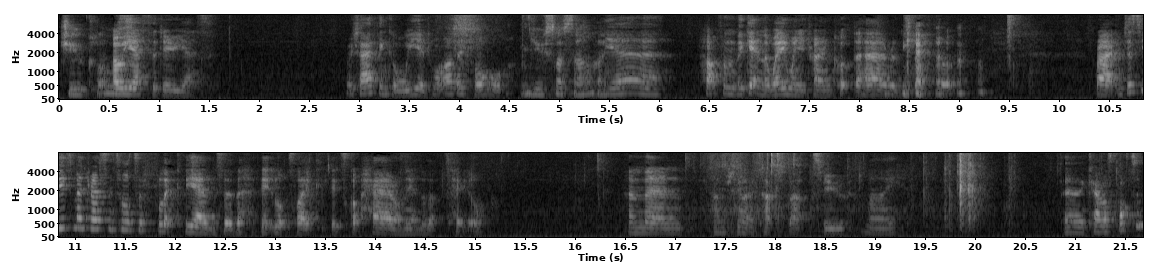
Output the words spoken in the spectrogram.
Dew claws. Oh yes, they do. Yes. Which I think are weird. What are they for? Useless, aren't they? Yeah. Apart from they get in the way when you try and cut the hair and stuff. But... Right, I'm just using my Dresden tool to flick the end so that it looks like it's got hair on the end of that tail. And then I'm just going to attach that to my uh, cow's bottom.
